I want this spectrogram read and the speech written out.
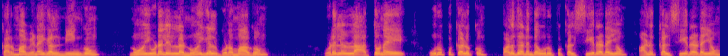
கர்ம வினைகள் நீங்கும். நோய் உடலில் உள்ள நோய்கள் குணமாகும். உடலில் உள்ள அத்துணை உறுப்புகளுக்கும் பழுதடைந்த உறுப்புகள் சீரடையும் அணுக்கள் சீரடையும்.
